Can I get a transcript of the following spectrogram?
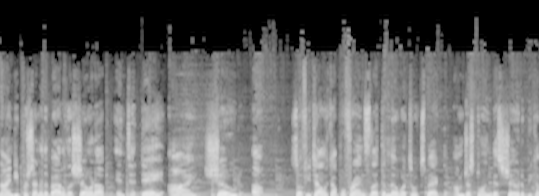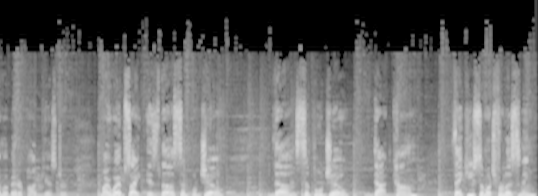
90% of the battle is showing up, and today I showed up. So if you tell a couple friends, let them know what to expect. I'm just doing this show to become a better podcaster. My website is The Simple Joe, thesimplejoe.com. Thank you so much for listening.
